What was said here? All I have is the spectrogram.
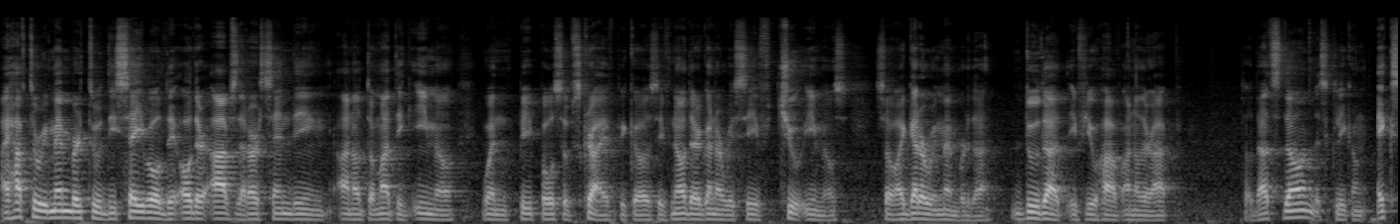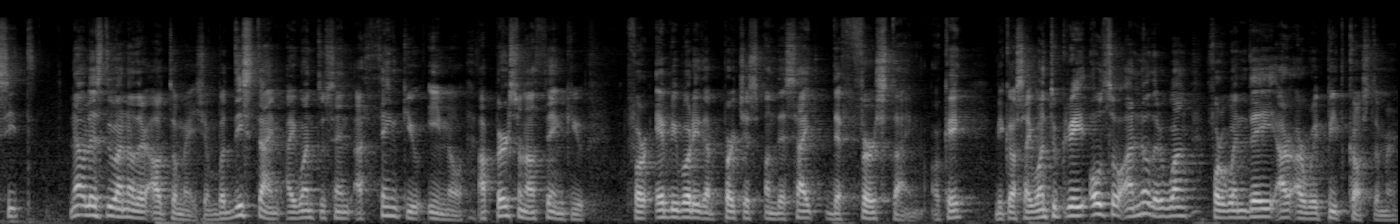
I have to remember to disable the other apps that are sending an automatic email when people subscribe because if not, they're gonna receive two emails. So I gotta remember that. Do that if you have another app. So that's done. Let's click on exit. Now let's do another automation, but this time I want to send a thank you email, a personal thank you for everybody that purchased on the site the first time, okay? Because I want to create also another one for when they are a repeat customer,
